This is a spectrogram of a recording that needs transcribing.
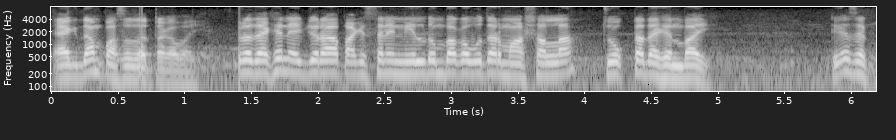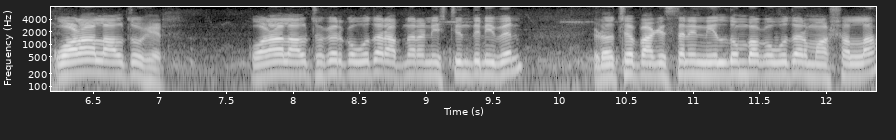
একদম পাঁচ হাজার টাকা ভাই। এটা দেখেন এক জোড়া পাকিস্তানি নীলদম্বা কবুতর, মাশাল্লাহ। চোখটা দেখেন ভাই। ঠিক আছে? কড়া লাল চোখের। কড়া লাল চোখের কবুতর আপনারা নিশ্চিন্তে নেবেন। এটা হচ্ছে পাকিস্তানি নীলদম্বা কবুতর মাশাল্লাহ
